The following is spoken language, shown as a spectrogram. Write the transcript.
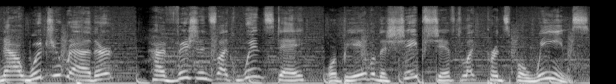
Now, would you rather have visions like Wednesday or be able to shapeshift like Principal Weems?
